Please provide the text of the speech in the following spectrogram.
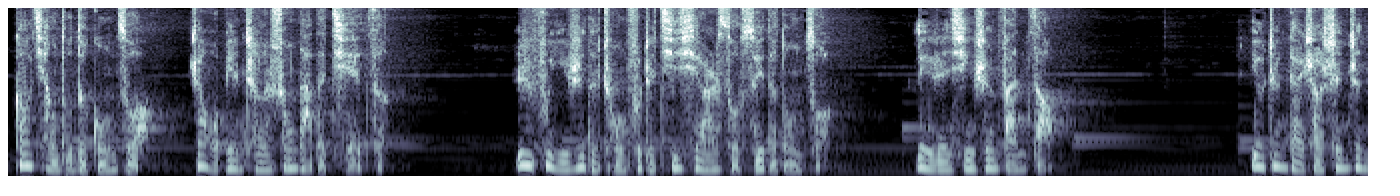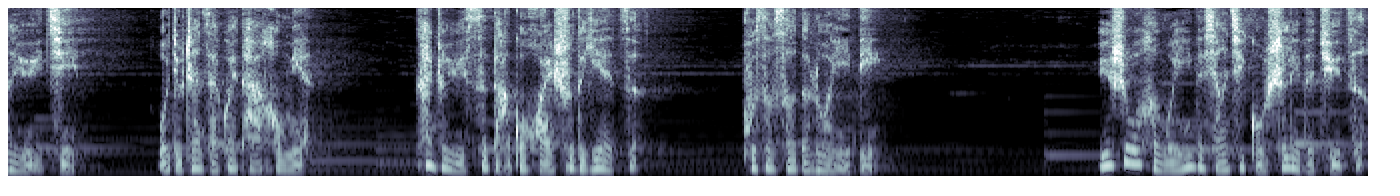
高强度的工作让我变成了霜打的茄子。日复一日的重复着机械而琐碎的动作，令人心生烦躁。又正赶上深圳的雨季，我就站在柜台后面，看着雨丝打过槐树的叶子，扑簌簌的落一地。于是我很文艺的想起古诗里的句子：“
